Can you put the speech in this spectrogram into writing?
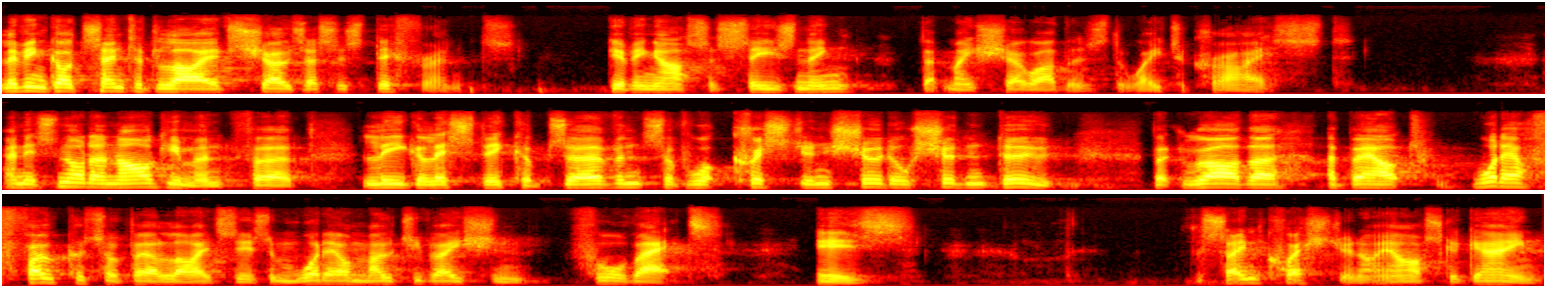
Living God centered lives shows us as different, giving us a seasoning that may show others the way to Christ. And it's not an argument for legalistic observance of what Christians should or shouldn't do, but rather about what our focus of our lives is and what our motivation for that is. The same question I ask again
